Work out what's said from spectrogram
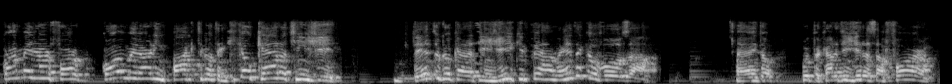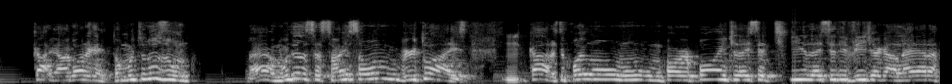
qual é a melhor forma, qual é o melhor impacto que eu tenho? O que, que eu quero atingir? Dentro do que eu quero atingir, que ferramenta que eu vou usar? É, então, puta, eu quero atingir dessa forma. Cara, agora, estou muito no Zoom. Né? Muitas das sessões são virtuais. Hum. Cara, você põe um, um, PowerPoint, daí você tira, daí você divide a galera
